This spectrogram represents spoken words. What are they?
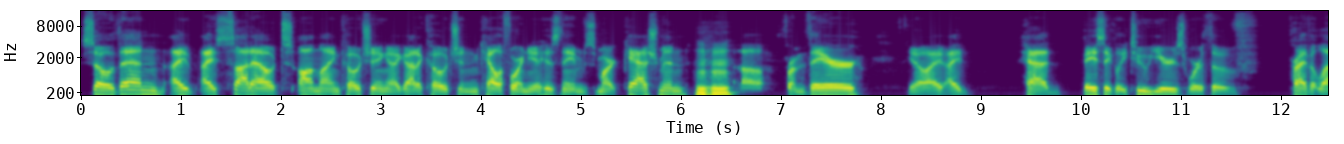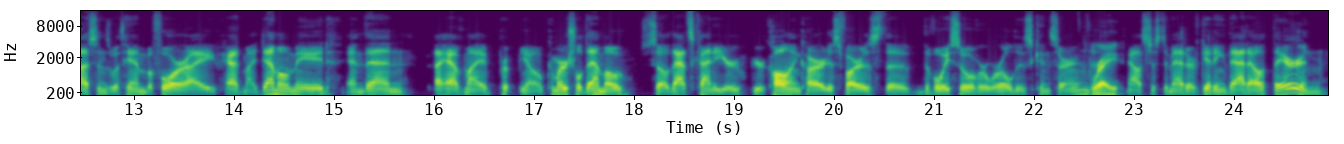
so then I, I sought out online coaching. I got a coach in California. His name's Mark Cashman. Mm-hmm. Uh, from there, you know, I, I had basically two years worth of private lessons with him before I had my demo made. And then I have my, you know, commercial demo. So that's kind of your, your calling card as far as the, the voiceover world is concerned. And Right. Now it's just a matter of getting that out there and,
